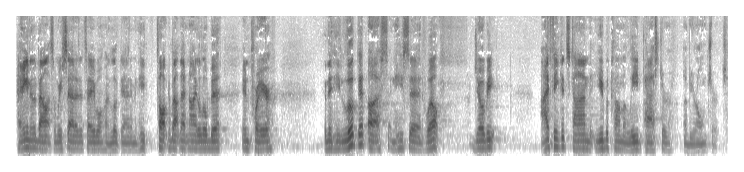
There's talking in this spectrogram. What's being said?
hanging in the balance. And we sat at a table and looked at him. And he talked about that night a little bit in prayer. And then he looked at us and he said, Well, Joby, I think it's time that you become a lead pastor of your own church.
